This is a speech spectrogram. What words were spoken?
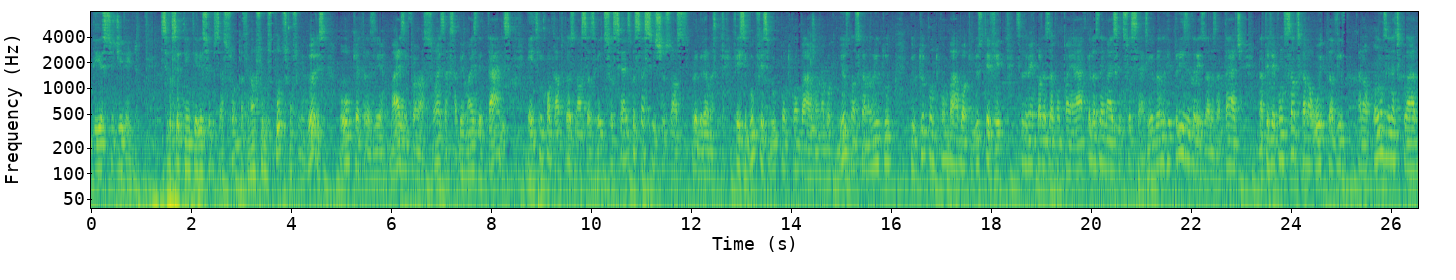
desse direito. Se você tem interesse sobre esse assunto, afinal somos todos consumidores, ou quer trazer mais informações, saber mais detalhes, entre em contato com as nossas redes sociais. Você assiste os nossos programas Facebook, facebook.com.br jornalbocnews, nosso canal no YouTube, youtube.com.br TV. Você também pode nos acompanhar pelas demais redes sociais. Lembrando, reprise 3 horas da tarde, na TV com Santos, canal 8 da Vivo, canal 11 Net Claro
